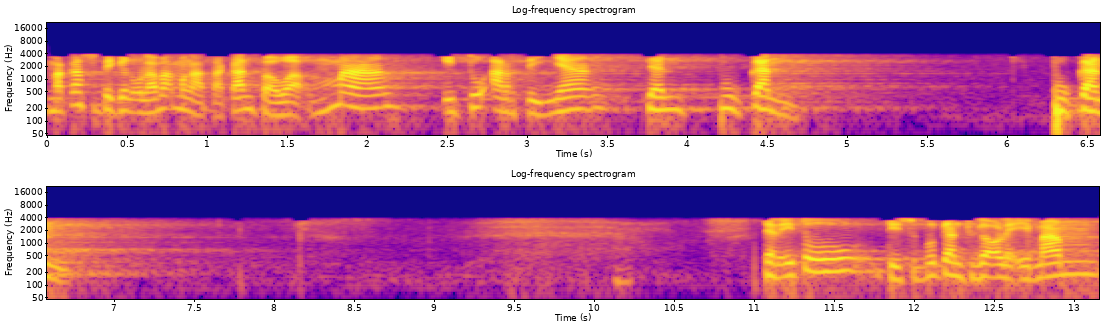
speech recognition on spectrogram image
Maka sebagian ulama mengatakan bahwa ma itu artinya dan bukan Bukan. Dan itu disebutkan juga oleh Imam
